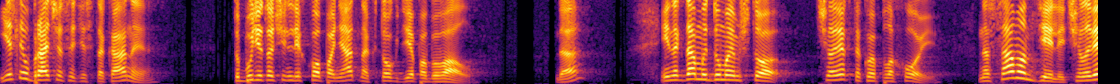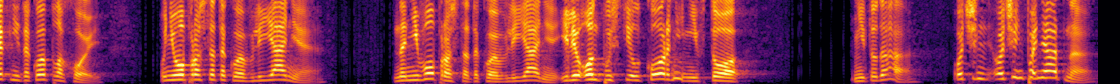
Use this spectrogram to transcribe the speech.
если убрать сейчас эти стаканы, то будет очень легко понятно, кто где побывал. Да? Иногда мы думаем, что человек такой плохой. На самом деле человек не такой плохой. У него просто такое влияние. На него просто такое влияние. Или он пустил корни не в то, не туда. Очень, очень понятно.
